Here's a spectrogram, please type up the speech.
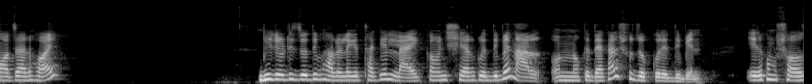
মজার হয়। ভিডিওটি যদি ভালো লেগে থাকে লাইক কমেন্ট শেয়ার করে দিবেন আর অন্যকে দেখার সুযোগ করে দিবেন। এরকম সহজ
